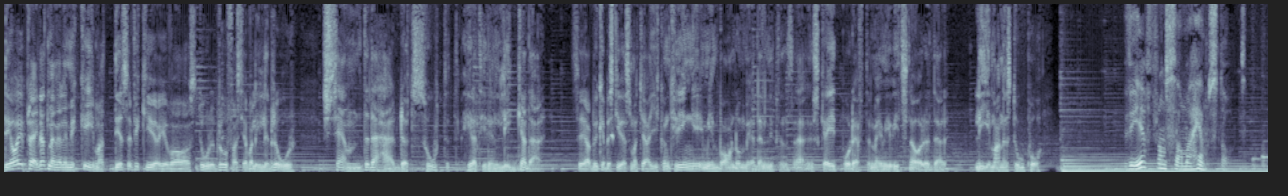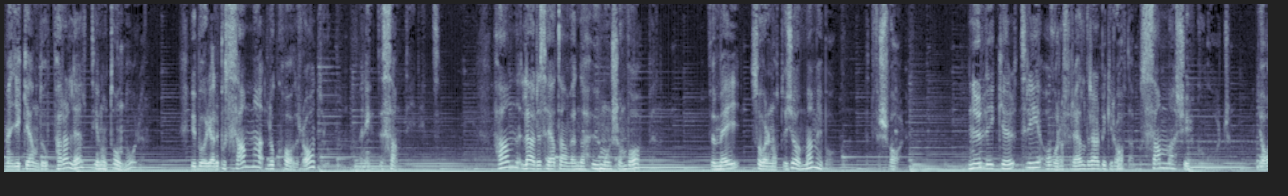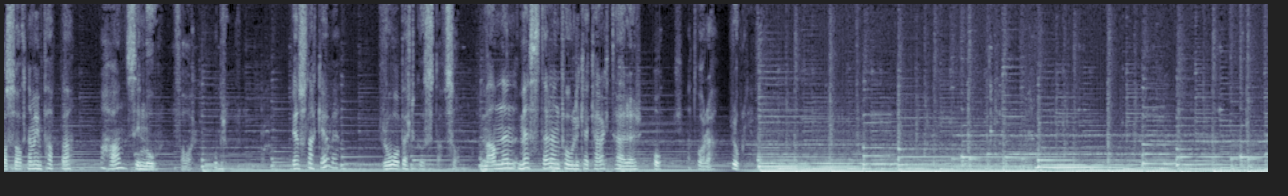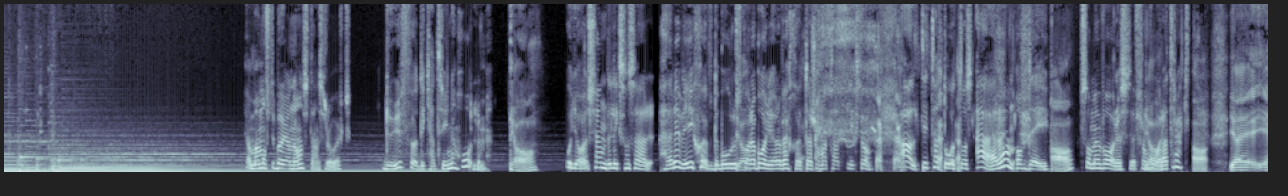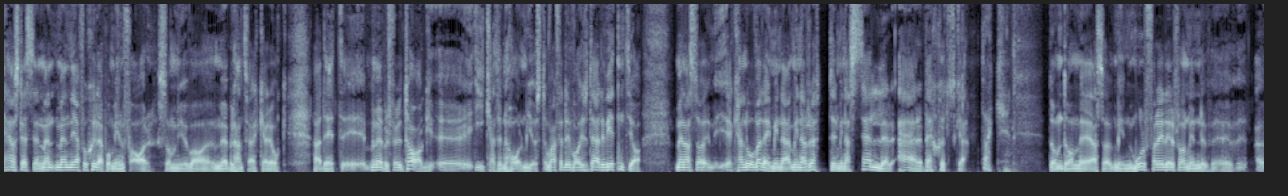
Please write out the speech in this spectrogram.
Det har ju präglat mig väldigt mycket i och med att dels så fick jag ju vara storebror fast jag var lillebror. Kände det här dödshotet hela tiden ligga där. Så jag brukar beskriva det som att jag gick omkring i min barndom med en liten sån här skateboard efter mig med vitt snöre där liemannen stod på. Vi är från samma hemstad, men gick ändå parallellt genom tonåren. Vi började på samma lokalradio, men inte samtidigt. Han lärde sig att använda humorn som vapen. För mig så var det något att gömma mig bakom, ett försvar. Nu ligger tre av våra föräldrar begravda på samma kyrkogård. Jag saknar min pappa och han sin mor, far och bror. Vem snackar jag med? Robert Gustafsson. Mannen, mästaren på olika karaktärer och att vara rolig. Ja, man måste börja någonstans, Robert. Du är ju född i Katrineholm. Ja, Och jag kände liksom så här, här är vi Skövdebor och Ja. skaraborgare och västgötar som har tagit liksom, alltid tagit åt oss äran av dig ja. som en varelse från Ja. våra trakter. Ja, jag är, hemskt ledsen men, men jag får skylla på min far som ju var möbelhantverkare och hade ett eh, möbelföretag eh, i Katrineholm just. Och varför det var just där det vet inte jag. Men alltså jag kan lova dig, mina, mina rötter, mina celler är västgötska. Tack. De, de, eh, alltså min morfar är därifrån, min eh,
